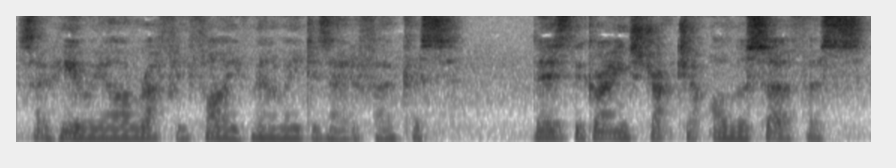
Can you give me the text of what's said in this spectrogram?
So here we are roughly 5 millimeters out of focus. There's the grain structure on the surface.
